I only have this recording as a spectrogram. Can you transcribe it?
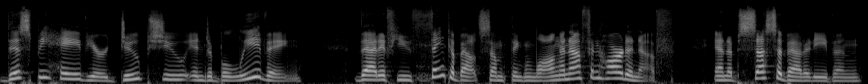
This behavior dupes you into believing that if you think about something long enough and hard enough, and obsess about it even,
